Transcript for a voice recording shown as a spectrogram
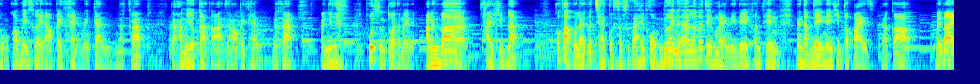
ผมก็ไม่เคยเอาไปแข่งเหมือนกันนะครับ แต่ถ้ามีโอกาสก็อาจจะเอาไปแข่งนะครับ อันนี้พูดส่วนตัวทำไมเนี่ยเอาเป็นว่าถ่ายคลิปละก็ฝากกดไลค์กดแชร์กด subscribe ให้ผมด้วยนะฮะ แล้วก็เจอกันใหม่ในเด็กคอนเทนต์แนะนำเด็กในคลิปต่อไป แล้วก็บ๊ายบาย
